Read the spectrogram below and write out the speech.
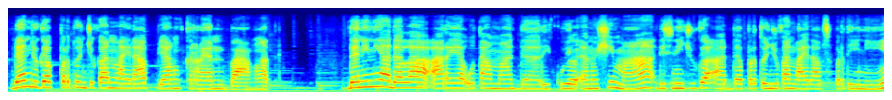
dan juga pertunjukan light up yang keren banget. Dan ini adalah area utama dari kuil Enoshima. Di sini juga ada pertunjukan light up seperti ini.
